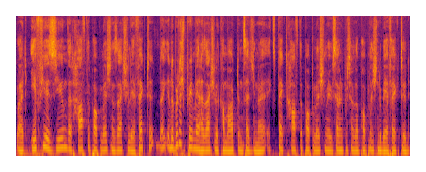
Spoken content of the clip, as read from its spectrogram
right? If you assume that half the population is actually affected, like the British Premier has actually come out and said, you know, expect half the population, maybe 70% of the population to be affected,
